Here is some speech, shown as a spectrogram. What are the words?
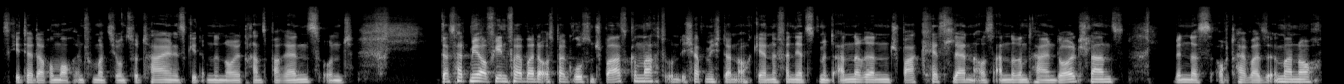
Es geht ja darum, auch Informationen zu teilen. Es geht um eine neue Transparenz und das hat mir auf jeden Fall bei der OSPA großen Spaß gemacht und ich habe mich dann auch gerne vernetzt mit anderen Sparkesslern aus anderen Teilen Deutschlands bin das auch teilweise immer noch.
